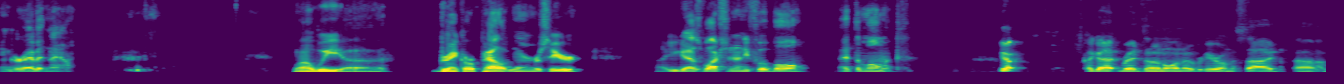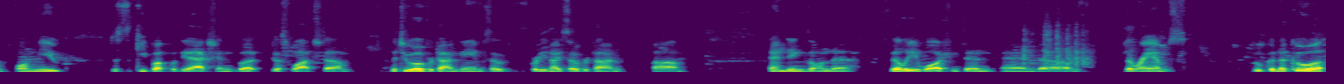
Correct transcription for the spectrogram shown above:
and grab it now while we uh drink our palate warmers here uh, you guys watching any football at the moment Yep. I got Red Zone on over here on the side um, on mute just to keep up with the action, but just watched um, the two overtime games. So pretty nice overtime um, endings on the Philly, Washington, and um, the Rams. Puka Nacua,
